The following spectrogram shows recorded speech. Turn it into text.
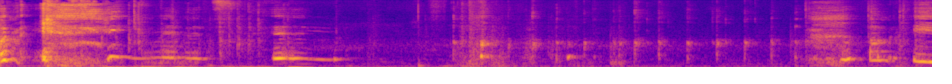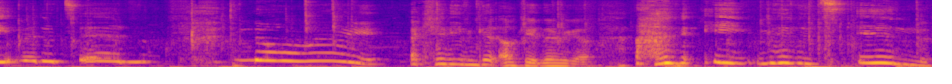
I'm eight minutes in. I'm eight minutes in. No way! I can't even get. Okay, there we go. I'm eight minutes in,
